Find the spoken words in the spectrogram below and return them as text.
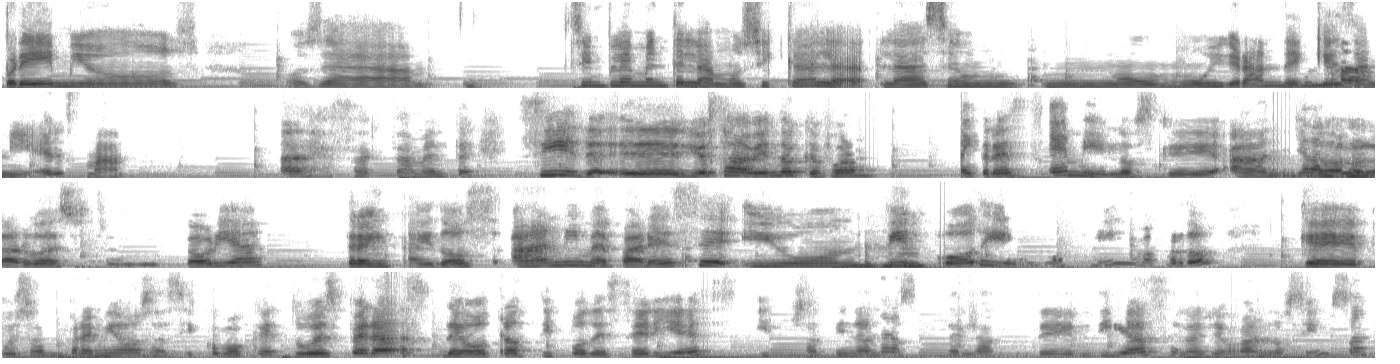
premios, o sea, simplemente la música la, hace un, un muy grande, que es Danny Elfman. Ah, exactamente. Sí, eh, yo estaba viendo que fueron tres Emmy los que han llegado a lo largo de su trayectoria 32 Annie, me parece, y un Beat Body, algo así, me acuerdo, que pues son premios así como que tú esperas de otro tipo de series y pues al final de la, del día se las llevan los Simpsons.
